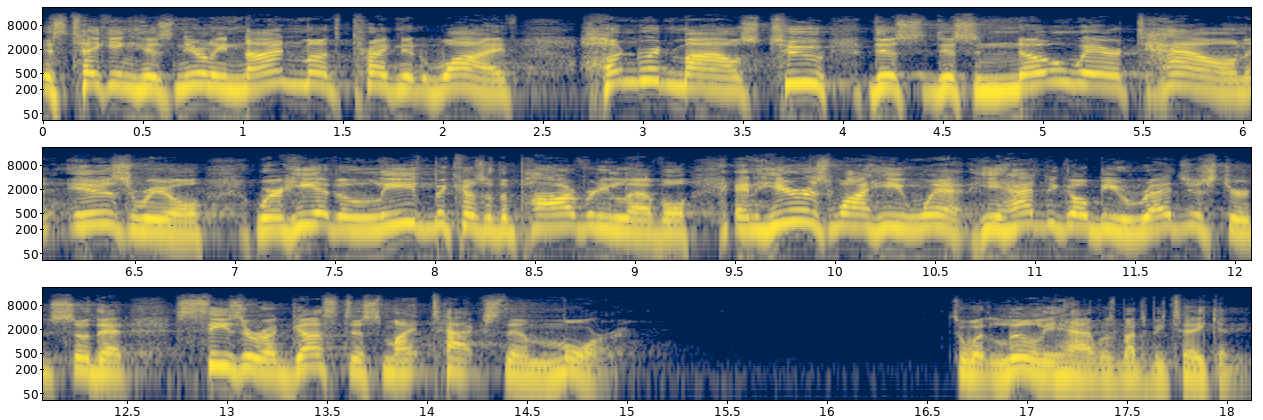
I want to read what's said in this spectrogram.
is taking his nearly nine month pregnant wife 100 miles to this, this nowhere town, Israel, where he had to leave because of the poverty level. And here is why he went he had to go be registered so that Caesar Augustus might tax them more. So, what little he had was about to be taken.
